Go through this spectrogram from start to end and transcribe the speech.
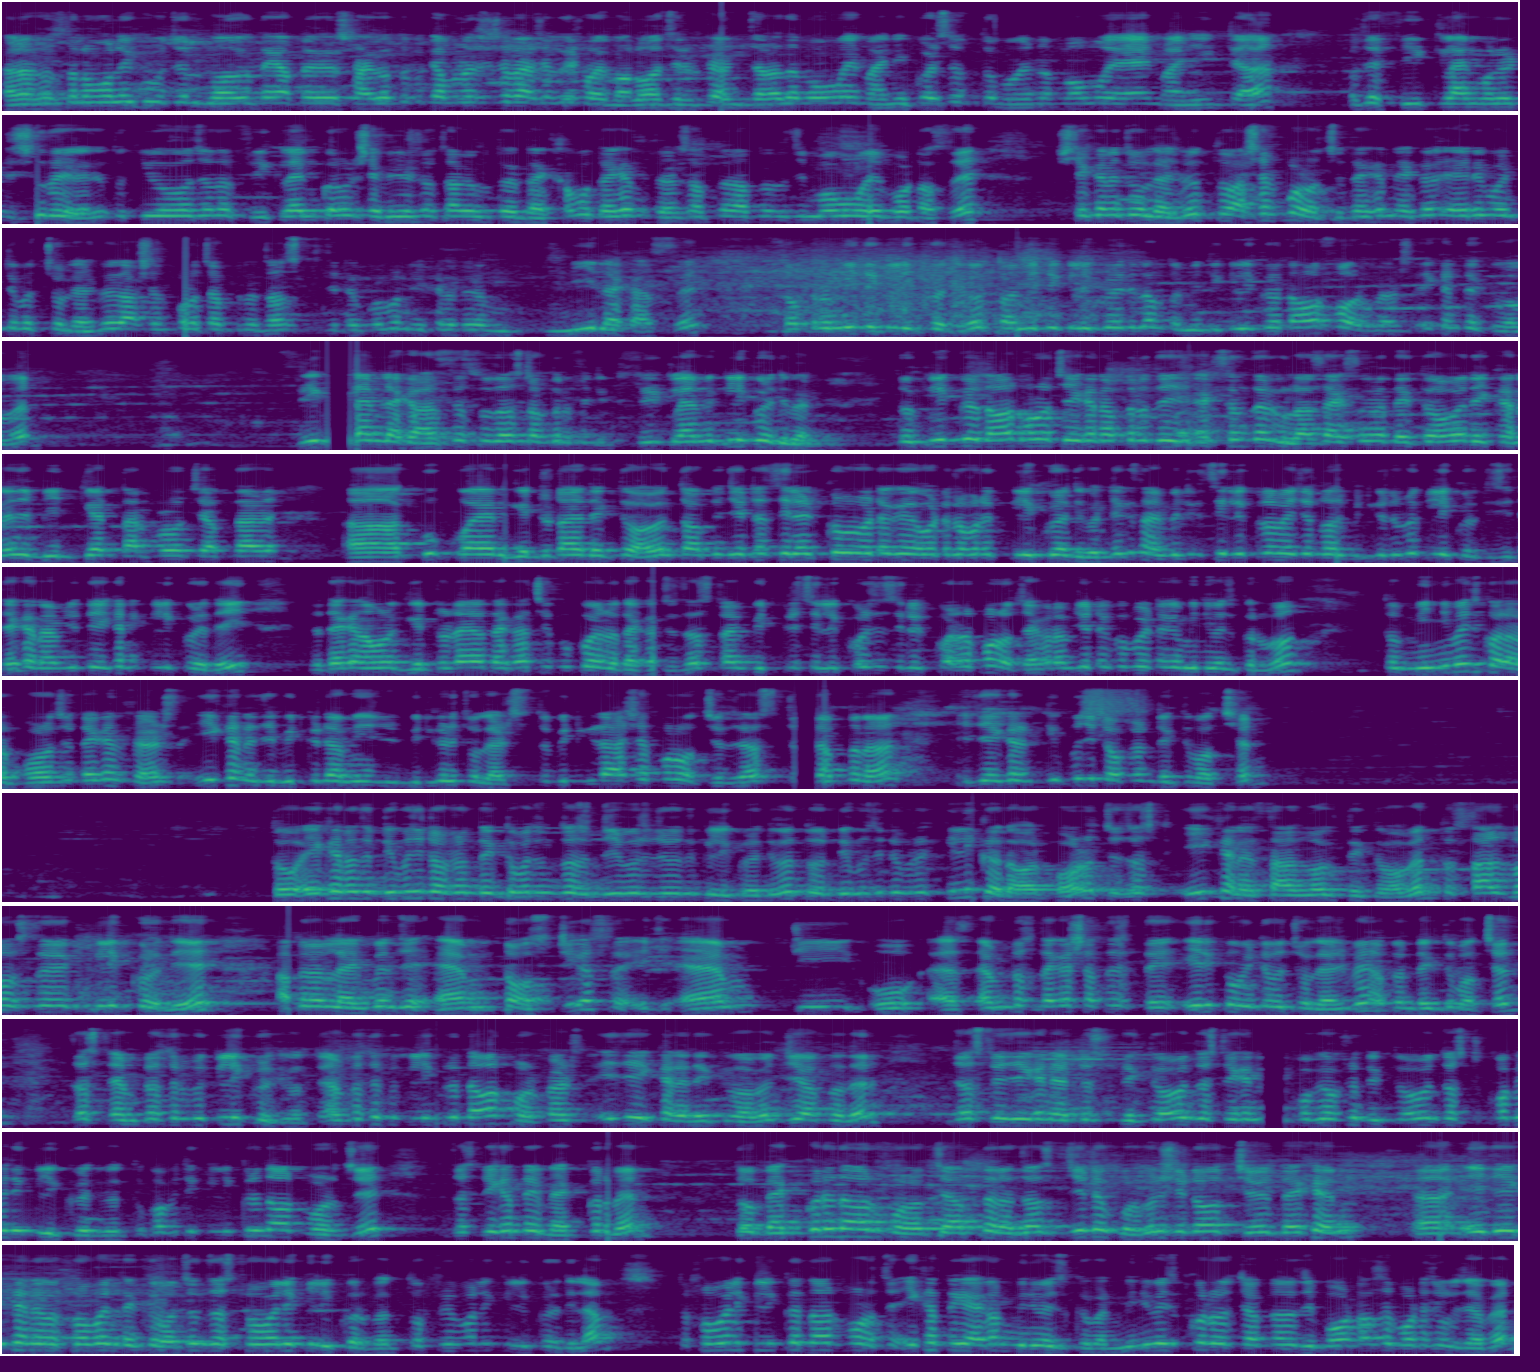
Hello, আসসালামু আলাইকুম সবাই? ভালো আছেন। যারা যারা মোমো মাইনিং করছেন দেখাবো। দেখেন ফ্রেন্ডস আপনারা যে মোমো এই বট আছে, সেখানে চলে আসবেন। তো আসার পর হচ্ছে, দেখেন এখানে এরকম চলে আসবে। আসার পর হচ্ছে আপনারা জাস্ট যেটা করবেন এখানে দেখেন মি লেখা আছে। তো আপনারা মিতে ক্লিক করে দিবেন। তো মিতে ক্লিক করে দিলাম। তো মিতে ক্লিক করে দেওয়ার পর এখানে দেখতে পাবেন? ফ্রি ক্লাইম লেখা আছে সো জাস্ট আপনারা ফ্রি ক্লাইমে ক্লিক করে দিবেন। তো ক্লিক করে দেওয়ার পর হচ্ছে এখানে আপনারা যে এক্সচেঞ্জারগুলো আছে এক্সচেঞ্জার দেখতে পাবেন, এখানে যে বিটগেট তারপর হচ্ছে আপনার কুক কয়েন গেটটা দেখতে পাবেন। তো আপনি যেটা সিলেক্ট করবেন, ওটাকে, ওটার উপরে ক্লিক করে দিবেন, ঠিক আছে? আমি বিটকে সিলেক্ট করব এই জন্য বিটগেটের উপরে ক্লিক করে দিয়েছি। দেখেন, আমি যদি এখানে ক্লিক করে দেই, তো দেখেন আমার গেটটা দেখাচ্ছে কুক কয়েনও দেখাচ্ছে। জাস্ট আমি বিটকে সিলেক্ট করেছি সিলেক্ট করার পর হচ্ছে এখন আমি যেটা করব, এটাকে মিনিমাইজ করব। তো মিনিমাইজ করার পর হচ্ছে দেখেন ফ্রেন্ডস এখানে যে বিটগেট আমি বিটগেটে চলে আসছি। তো বিট বিটগেটে আসার পর হচ্ছে জাস্ট আপনারা এই যে এখানে ডিপোজিট অপশন দেখতে পাচ্ছেন তো এখানে যে ডিপোজিট অপশন দেখতে পাচ্ছেন জাস্ট ডিপোজিট ক্লিক করে দিবেন তো ডিপোজিট উপরে ক্লিক করে দেওয়ার পর হচ্ছে জাস্ট এইখানে সার্চ বক্স দেখতে পাবেন। তো সার্চ বক্সে ক্লিক করে দিয়ে আপনারা লিখবেন যে এম টস ঠিক আছে? এই যে M T O S M toss লেখার সাথে সাথে এরকম ইন্টারভিউ চলে আসবে। আপনারা দেখতে পাচ্ছেন জাস্ট এম টসের উপরে ক্লিক করে দিবেন। তো এম টসের উপরে ক্লিক করে দেওয়ার পর ফ্রেন্ডস এই যে এখানে দেখতে পাবেন যে আপনাদের জাস্ট এই যে এখানে অ্যাড্রেস দেখতে পাবেন জাস্ট এখানে কপি অপশন দেখতে পাবেন জাস্ট কপিতে ক্লিক করে দিবেন। তো কপিতে ক্লিক করে দেওয়ার পর হচ্ছে জাস্ট এখান থেকে ব্যাক করবেন। তো ব্যাক করে দেওয়ার পর হচ্ছে আপনারা জাস্ট যেটা করবেন সেটা হচ্ছে দেখেন এই যে এখানে প্রোফাইল দেখতে পাচ্ছেন জাস্ট প্রোফাইলে ক্লিক করবেন। তো প্রোফাইলে ক্লিক করে দিলাম। তো প্রোফাইলে ক্লিক করে দেওয়ার পর হচ্ছে এখান থেকে এখন মিনিমাইজ করবেন। মিনিমাইজ করে হচ্ছে আপনারা যে বট আছে বটে চলে যাবেন।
